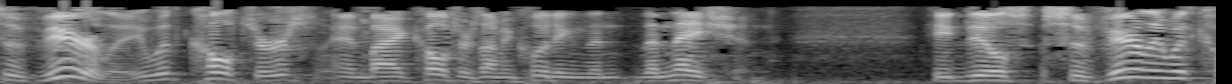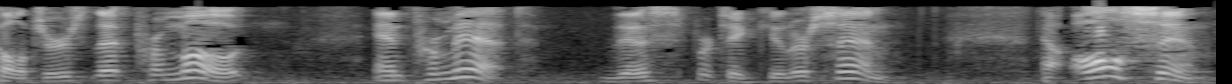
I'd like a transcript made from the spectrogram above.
severely with cultures, and by cultures I'm including the, the nation. He deals severely with cultures that promote and permit this particular sin. Now, all sin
